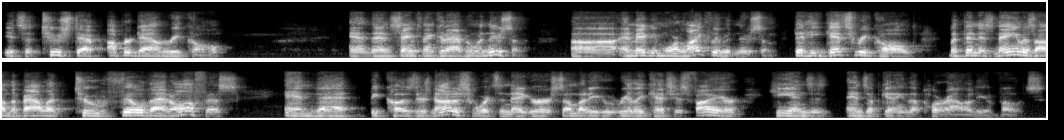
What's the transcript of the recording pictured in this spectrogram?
it's a two-step up or down recall. And then same thing could happen with Newsom uh, and maybe more likely with Newsom, that he gets recalled, but then his name is on the ballot to fill that office. And that because there's not a Schwarzenegger or somebody who really catches fire, he ends, ends up getting the plurality of votes.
